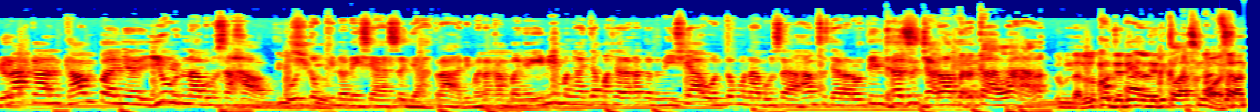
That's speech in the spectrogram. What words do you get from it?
gerakan kampanye Yuk Nabung Saham Isu. untuk Indonesia Sejahtera di mana kampanye ini mengajak masyarakat Indonesia untuk menabung saham secara rutin dan secara berkala. bentar lu kok jadi jadi kelas ngosan.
